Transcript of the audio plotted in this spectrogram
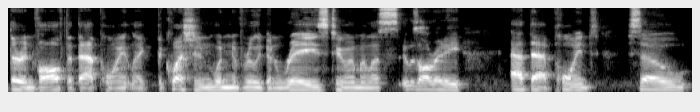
they're involved at that point. Like the question wouldn't have really been raised to him unless it was already at that point. So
